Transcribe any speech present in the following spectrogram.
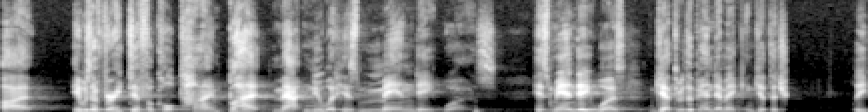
uh, it was a very difficult time, but Matt knew what his mandate was. His mandate was get through the pandemic and get the church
